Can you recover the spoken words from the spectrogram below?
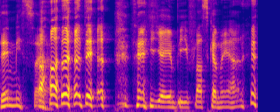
Det missar jag. Ja, det, det är JMB-flaska med här.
